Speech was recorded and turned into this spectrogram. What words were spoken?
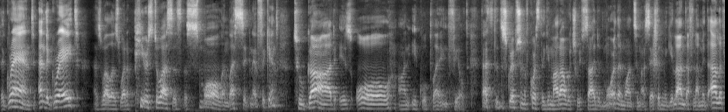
The grand and the great, as well as what appears to us as the small and less significant, to God is all on equal playing field. That's the description, of course, the Gemara, which we've cited more than once in Masechet Megillah, Daf Lamed Aleph,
